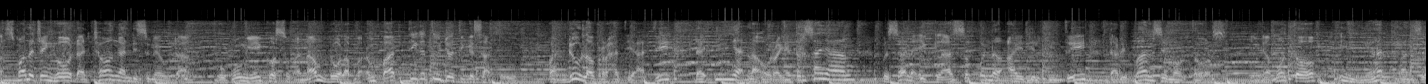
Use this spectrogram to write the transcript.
Rasmana Cheng Ho dan cawangan di Sungai Udang. Hubungi 06284 3731. Pandulah berhati-hati dan ingatlah orang yang tersayang. Pesanan ikhlas sempena Aidilfitri dari Banze Motors. Ingat motor, ingat Banze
